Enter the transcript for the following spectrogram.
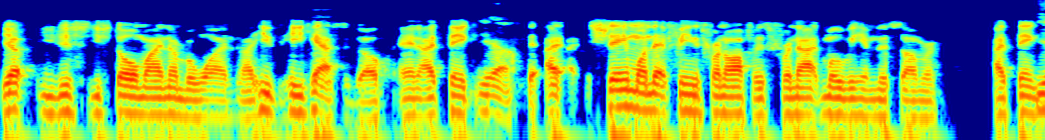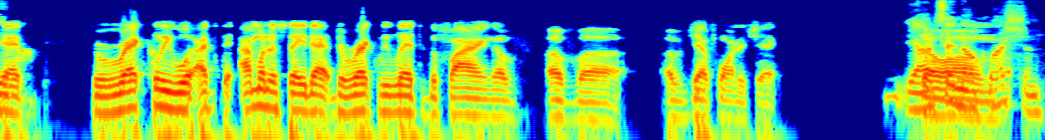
Yep, you just you stole my number one. Uh, he he has to go, and I think Yeah, I, shame on that Phoenix front office for not moving him this summer. I think Yeah. that directly. I th- I'm going to say that directly led to the firing of of uh of Jeff Hornacek. yeah. I'd say no um, question.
